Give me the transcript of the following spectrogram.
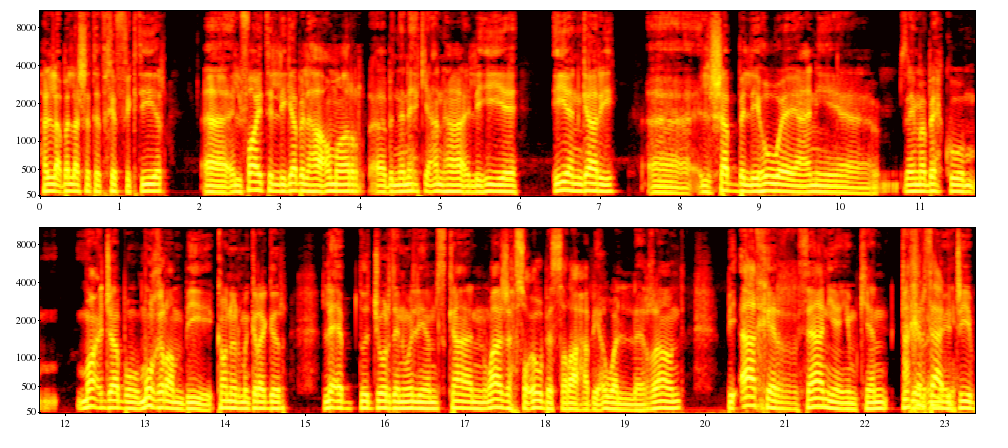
هلأ بلشت تخف كتير. آه ال fight اللي قبلها عمر آه بدنا نحكي عنها اللي هي إيان جاري آه الشاب اللي هو يعني آه زي ما بيحكوا معجب ومغرم بكونر ماجريجر. لعب ضد جوردن ويليامز. كان واجه صعوبة الصراحه بأول ال round. بآخر ثانية يمكن إنه ثانية. يجيب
